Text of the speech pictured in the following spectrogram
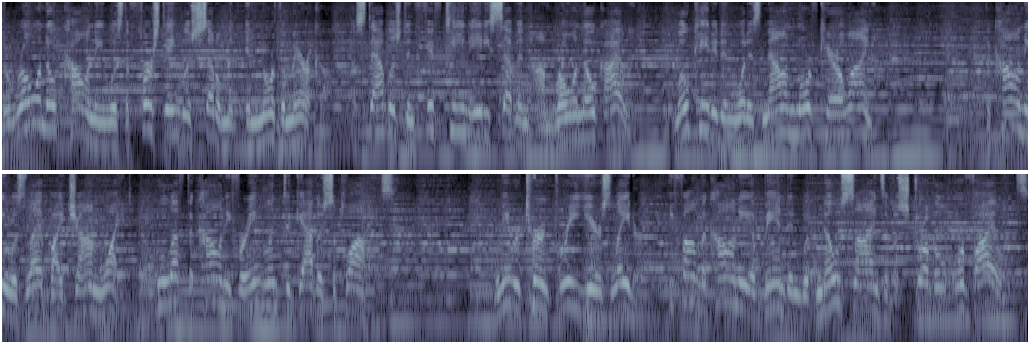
The Roanoke colony was the first English settlement in North America, established in 1587 on Roanoke Island, located in what is now North Carolina. The colony was led by John White, who left the colony for England to gather supplies. When he returned three years later, he found the colony abandoned with no signs of a struggle or violence.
